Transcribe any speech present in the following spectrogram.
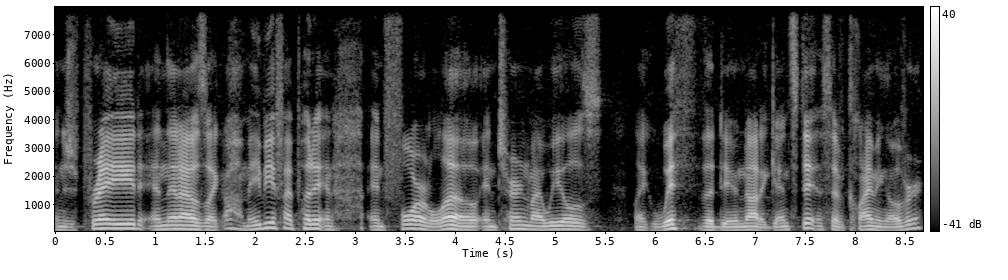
and just prayed. And then I was like, oh, maybe if I put it in, in four low and turn my wheels like with the dune, not against it, instead of climbing over.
